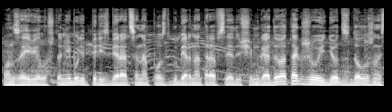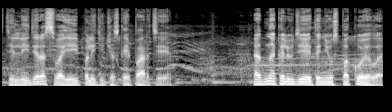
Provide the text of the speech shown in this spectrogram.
Он заявил, что не будет переизбираться на пост губернатора в следующем году, а также уйдет с должности лидера своей политической партии. Однако людей это не успокоило.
